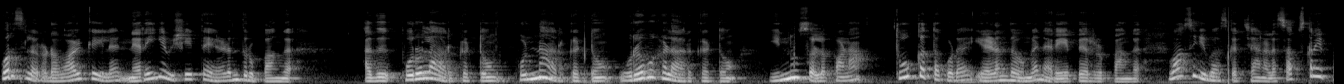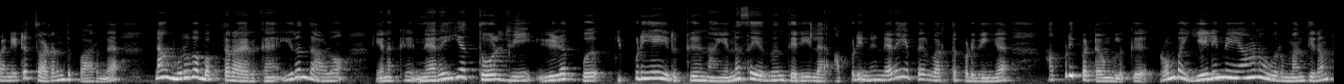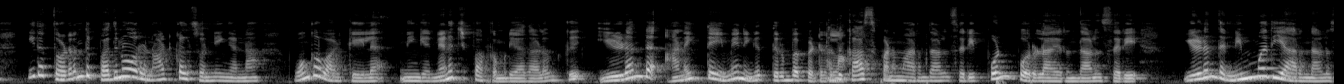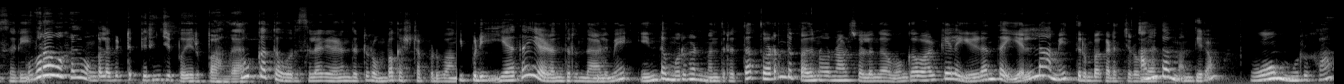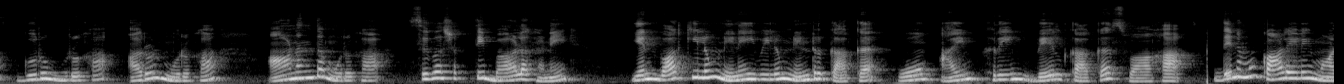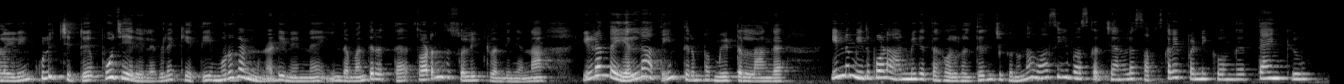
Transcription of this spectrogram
ஒரு சிலரோட வாழ்க்கையில் நிறைய விஷயத்தை இழந்திருப்பாங்க. அது பொருளாக இருக்கட்டும் பொண்ணாக இருக்கட்டும் உறவுகளாக இருக்கட்டும். இன்னும் சொல்லப்போனால் தூக்கத்தை கூட இழந்தவங்க நிறைய பேர் இருப்பாங்க. வாசிகி பாஸ்கர் சேனலை சப்ஸ்கிரைப் பண்ணிவிட்டு தொடர்ந்து பாருங்கள் நான் முருக பக்தராக இருக்கேன். இருந்தாலும் எனக்கு நிறைய தோல்வி இழப்பு இப்படியே இருக்குது நான் என்ன செய்யறதுன்னு தெரியல அப்படின்னு நிறைய பேர் வருத்தப்படுவீங்க. அப்படிப்பட்டவங்களுக்கு ரொம்ப எளிமையான ஒரு மந்திரம். இதை தொடர்ந்து பதினோரு நாட்கள் சொன்னீங்கன்னா உங்கள் வாழ்க்கையில் நீங்கள் நினச்சி பார்க்க முடியாத அளவுக்கு இழந்த அனைத்தையுமே நீங்கள் திரும்ப பெற்றலாம் காசு பணமாக இருந்தாலும் சரி பொன் பொருளாக இருந்தாலும் சரி இழந்த நிம்மதியாக இருந்தாலும் சரி உறவுகள் உங்களை விட்டு பிரிஞ்சு போயிருப்பாங்க. தூக்கத்தை ஒரு சிலர் இழந்துட்டு ரொம்ப கஷ்டப்படுவாங்க. இப்படி எதை இழந்திருந்தாலுமே இந்த முருகன் மந்திரத்தை தொடர்ந்து பதினோரு நாள் சொல்லுங்க. உங்க வாழ்க்கையில இழந்த எல்லாமே திரும்ப கிடைச்சிடும் அந்த மந்திரம் ஓம் முருகா குரு முருகா அருள் முருகா ஆனந்த முருகா சிவசக்தி பாலகனே என் வாக்கிலும் நினைவிலும் நின்று காக்க ஓம் ஐம் ஹ்ரீம் வேல் காக்க ஸ்வாகா. தினமும் காலையிலையும் மாலையிலையும் குளிச்சுட்டு பூஜை அறையில் விளக்கேற்றி முருகன் முன்னாடி நின்று இந்த மந்திரத்தை தொடர்ந்து சொல்லிட்டு வந்தீங்கன்னா இழந்த எல்லாத்தையும் திரும்ப மீட்டுடலாங்க. இன்னும் இதுபோல் ஆன்மீக தகவல்கள் தெரிஞ்சுக்கணுன்னா வாசிகி பாஸ்கர் சேனலை சப்ஸ்கிரைப் பண்ணிக்கோங்க. தேங்க்யூ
